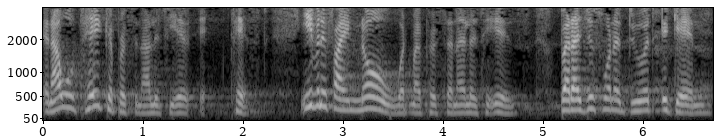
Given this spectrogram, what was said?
and I will take a personality test, even if I know what my personality is. But I just want to do it again.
